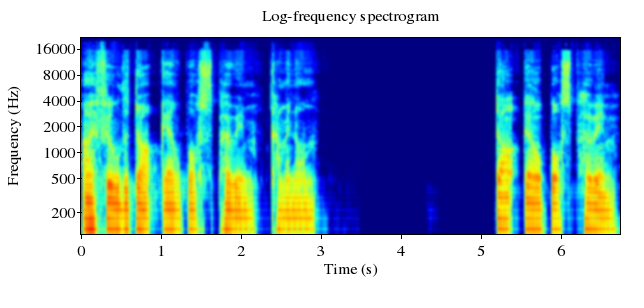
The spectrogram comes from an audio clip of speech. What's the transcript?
I feel the Dark Girl Boss poem coming on. Dark Girl Boss poem.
